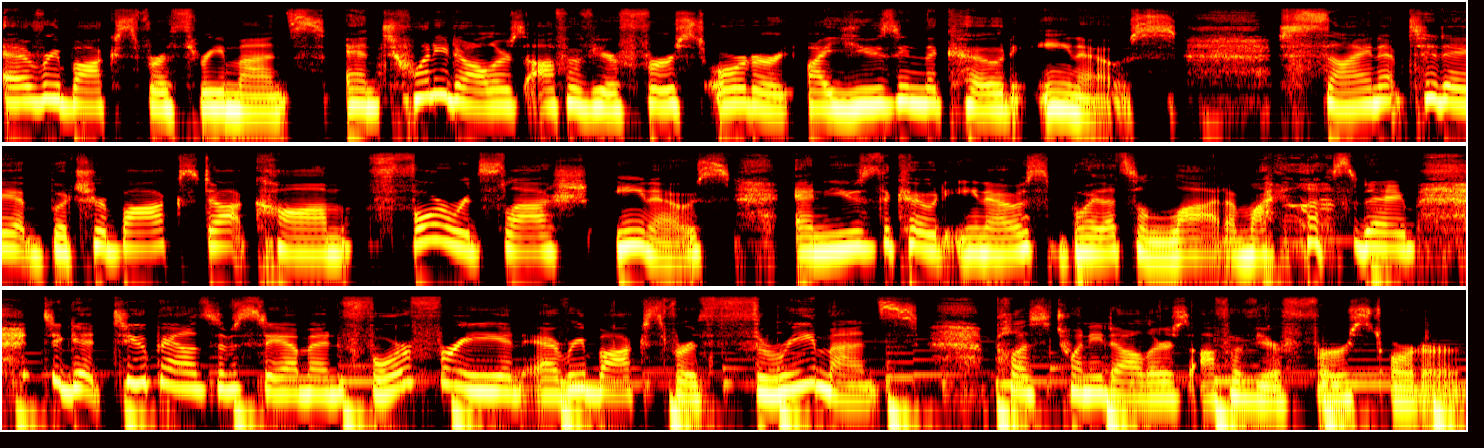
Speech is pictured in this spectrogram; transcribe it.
every box for three months and $20 off of your first order by using the code ENOS. Sign up today at butcherbox.com forward slash ENOS and use the code ENOS. Boy, that's a lot of my last name to get two pounds of salmon for free in every box for three months plus $20 off of your first order.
